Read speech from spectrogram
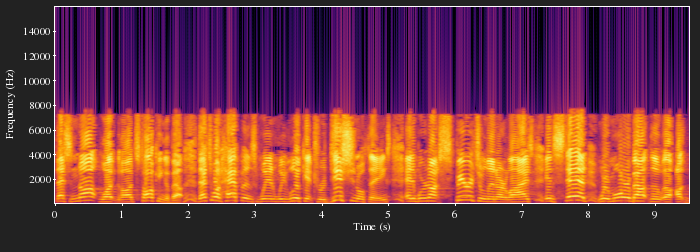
That's not what God's talking about. That's what happens when we look at traditional things and we're not spiritual in our lives. Instead Instead, we're more about the uh, uh,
